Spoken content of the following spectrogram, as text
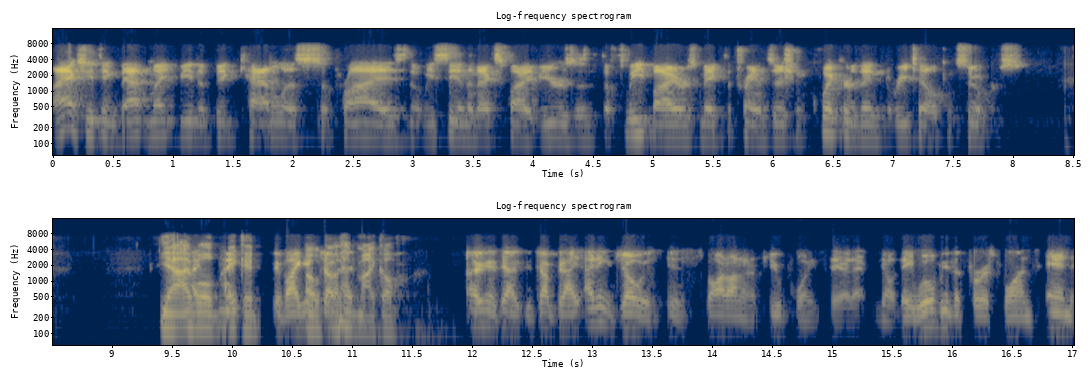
I actually think that might be the big catalyst surprise that we see in the next five years is that the fleet buyers make the transition quicker than the retail consumers. Yeah, I will I, make it. If I can, oh, jump, go ahead, Michael. I was going to jump in. I, I think Joe is, is spot on on a few points there. That you know they will be the first ones, and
